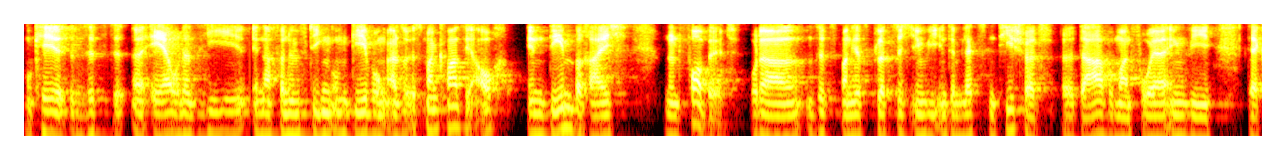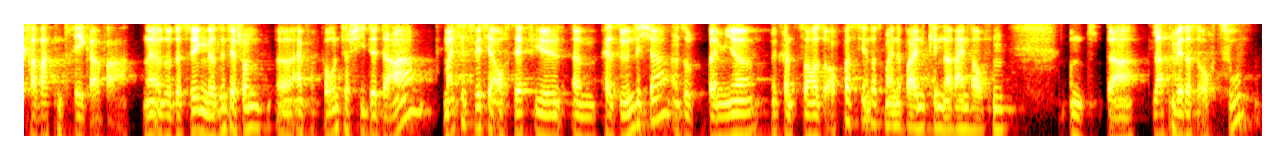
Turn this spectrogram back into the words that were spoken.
okay, sitzt äh, er oder sie in einer vernünftigen Umgebung. Also ist man quasi auch in dem Bereich ein Vorbild? Oder sitzt man jetzt plötzlich irgendwie in dem letzten T-Shirt äh, da, wo man vorher irgendwie der Krawattenträger war? Ne? Also deswegen, da sind ja schon äh, einfach ein paar Unterschiede da. Manches wird ja auch sehr viel ähm, persönlicher. Also bei mir kann es zu Hause auch passieren, dass meine beiden Kinder reinlaufen. Und da lassen wir das auch zu.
